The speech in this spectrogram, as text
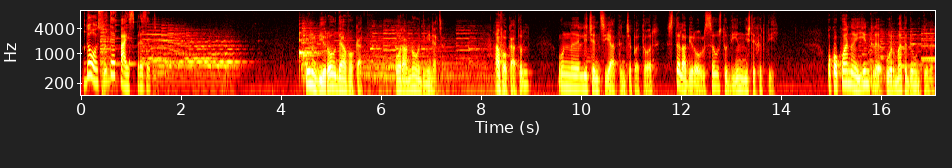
214 Un birou de avocat. Ora 9 dimineața. Avocatul, un licențiat începător Stă la biroul său studiind niște hârtii. O cocoană intră urmată de un tânăr.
